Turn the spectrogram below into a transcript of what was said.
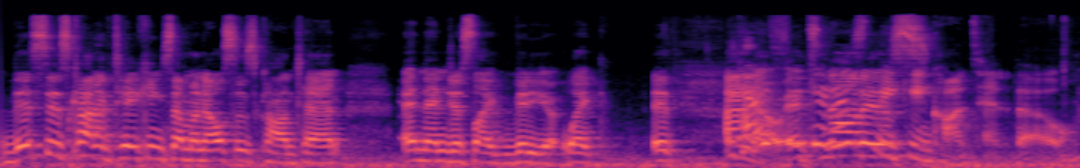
This is kind of taking someone else's content and then just like video like it. I don't know. It's not as making content though.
